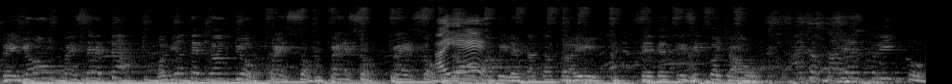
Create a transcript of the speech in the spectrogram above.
bellón, peseta. Olvídate el cambio. Peso, peso, peso. Ahí no, es. papi, le están dando ahí 75 chavos. Eso está bien trinco.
